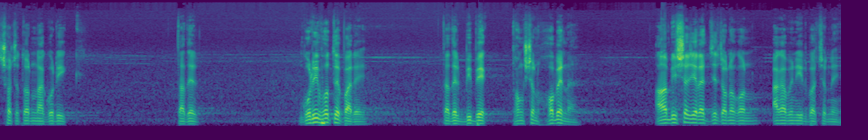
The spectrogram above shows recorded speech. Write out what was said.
সচেতন নাগরিক তাদের গরিব হতে পারে, তাদের বিবেক ধ্বংসন হবে না। আমার বিশ্বাস এ রাজ্যের জনগণ আগামী নির্বাচনে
